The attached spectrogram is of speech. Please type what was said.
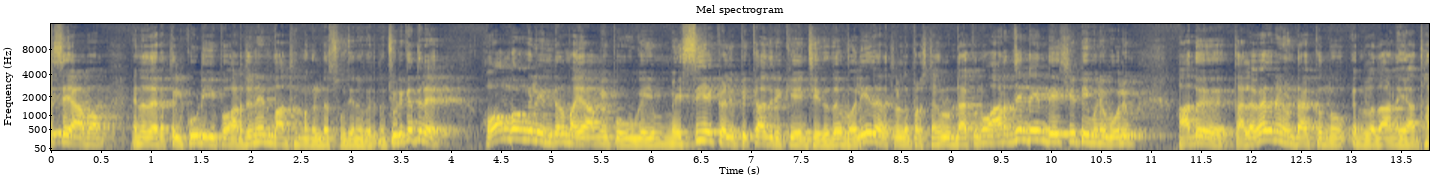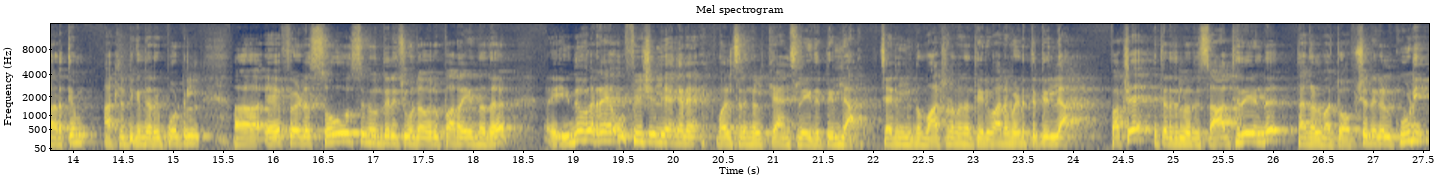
S A ആവാം എന്ന തരത്തിൽ കൂടി ഇപ്പോൾ അർജന്റീൻ മാധ്യമങ്ങളുടെ സൂചന വരുന്നു. ചുരുക്കത്തിൽ ഹോങ്കോങ്ങിൽ ഇന്റർ മയാമി പോവുകയും മെസ്സിയെ കളിപ്പിക്കാതിരിക്കുകയും ചെയ്തത് വലിയ തരത്തിലുള്ള പ്രശ്നങ്ങൾ ഉണ്ടാക്കുന്നു. അർജന്റീൻ ദേശീയ ടീമിന് പോലും അത് തലവേദന ഉണ്ടാക്കുന്നു എന്നുള്ളതാണ് യാഥാർത്ഥ്യം. അത്ലറ്റിക്കിന്റെ റിപ്പോർട്ടിൽ എഫ് എയുടെ സോഴ്സിനെ ഉദ്ധരിച്ചുകൊണ്ട് അവർ പറയുന്നത് ഇതുവരെ ഒഫീഷ്യലി അങ്ങനെ മത്സരങ്ങൾ ക്യാൻസൽ ചെയ്തിട്ടില്ല. ചൈനയിൽ നിന്ന് മാറ്റണമെന്ന തീരുമാനം എടുത്തിട്ടില്ല പക്ഷേ ഇത്തരത്തിലൊരു സാധ്യതയുണ്ട്. തങ്ങൾ മറ്റു ഓപ്ഷനുകൾ കൂടി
